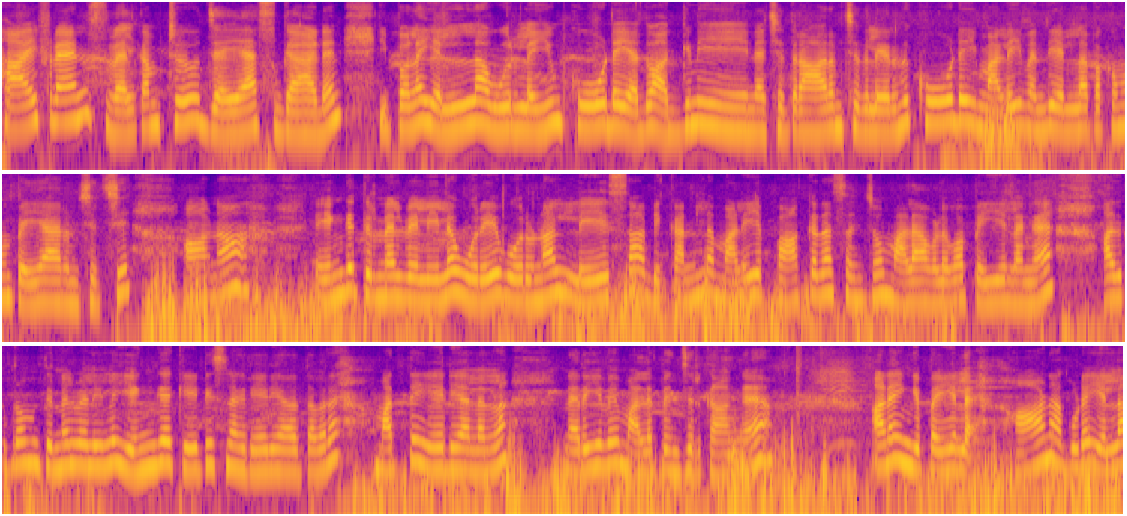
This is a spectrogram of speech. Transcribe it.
Hi friends welcome to Jaya's garden இப்போல்லாம் எல்லா ஊர்லேயும் கோடை அதுவும் அக்னி நட்சத்திரம் ஆரம்பித்ததுலேருந்து கோடை மழை வந்து எல்லா பக்கமும் பெய்ய ஆரம்பிச்சிருச்சு. ஆனால் எங்கள் திருநெல்வேலியில் ஒரே ஒரு நாள் லேசாக அப்படி கண்ணில் மழையை பார்க்க தான் செஞ்சோம். மழை அவ்வளோவா பெய்யலைங்க. அதுக்கப்புறம் திருநெல்வேலியில் எங்கள் கேடிஸ் நகர் ஏரியாவை தவிர மற்ற ஏரியாலெல்லாம் நிறையவே மழை பெஞ்சிருக்காங்க. ஆனால் இங்கே பெய்யலை. ஆனால் கூட எல்லா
